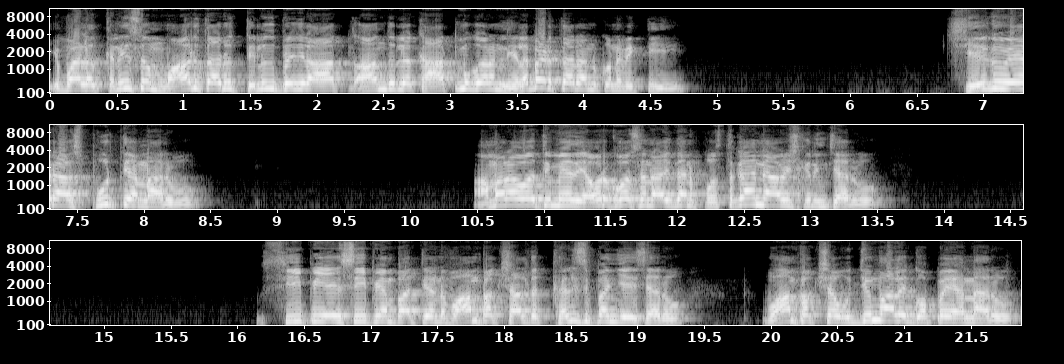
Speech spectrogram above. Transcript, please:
ఇవాళ కనీసం మారుతారు తెలుగు ప్రజల ఆత్- ఆంధ్రుల ఆత్మగౌరవం నిలబెడతారు అనుకున్న వ్యక్తి చేగువేరా స్ఫూర్తి అన్నారు. అమరావతి మీద ఎవరి కోసం రాజధాని పుస్తకాన్ని ఆవిష్కరించారు? సిపిఐ సిపిఎం పార్టీ అంటే వామపక్షాలతో కలిసి పనిచేశారు. వామపక్ష ఉద్యమాలకు గొప్ప అన్నారు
